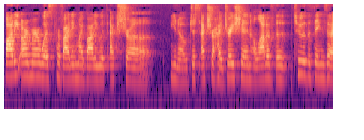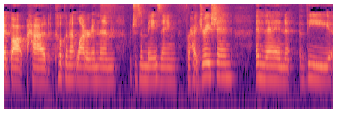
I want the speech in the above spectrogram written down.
body armor was providing my body with extra you know just extra hydration. A lot of the two of the things that i bought had coconut water in them which was amazing for hydration. And then the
